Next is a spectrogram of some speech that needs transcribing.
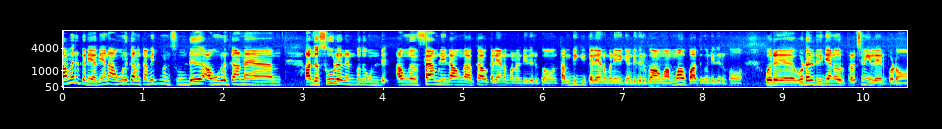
தவறு கிடையாது. ஏன்னா அவங்களுக்கான கமிட்மெண்ட்ஸ் உண்டு. அவங்களுக்கான அந்த சூழல் என்பது உண்டு. அவங்க ஃபேமிலியில் அவங்க அக்காவை கல்யாணம் பண்ண வேண்டியது இருக்கும். தம்பிக்கு கல்யாணம் பண்ணி வைக்க வேண்டியது இருக்கும். அவங்க அம்மாவை பார்த்துக்க வேண்டியது இருக்கும். ஒரு உடல் ரீதியான ஒரு பிரச்சனைகள் ஏற்படும்.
